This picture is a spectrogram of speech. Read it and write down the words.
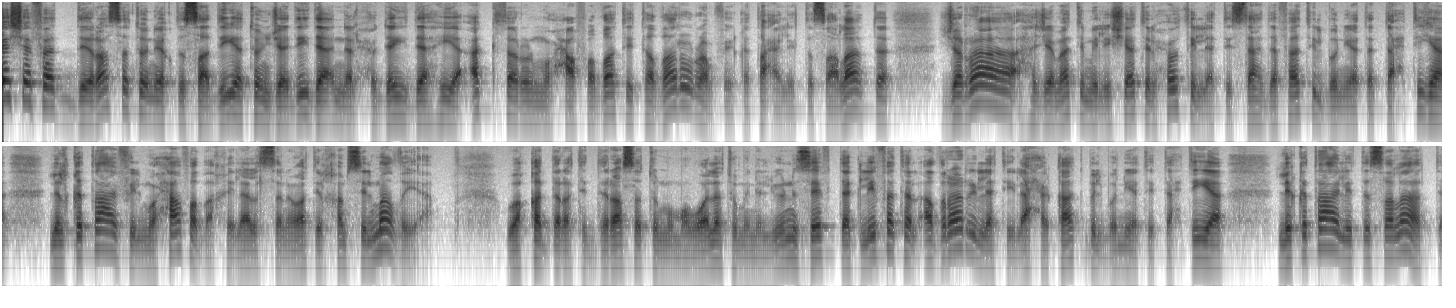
كشفت دراسة اقتصادية جديدة أن الحديدة هي أكثر المحافظات تضررا في قطاع الاتصالات جراء هجمات ميليشيات الحوثي التي استهدفت البنية التحتية للقطاع في المحافظة خلال السنوات الخمس الماضية. وقدرت الدراسة الممولة من اليونيسف تكلفة الأضرار التي لاحقت بالبنية التحتية لقطاع الاتصالات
